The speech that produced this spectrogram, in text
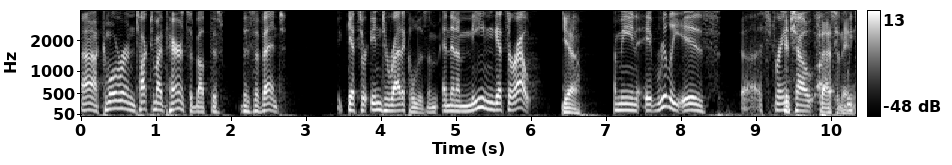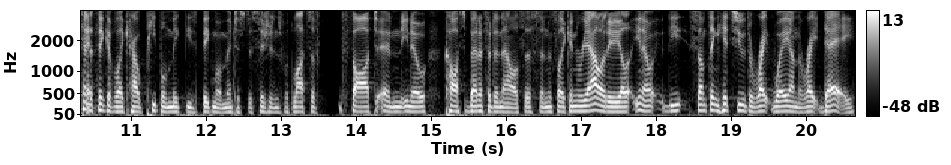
ah, come over and talk to my parents about this, this event. It gets her into radicalism, and then a meme gets her out. Yeah. I mean, it really is uh, strange It's how uh, fascinating. we tend to think of like how people make these big momentous decisions with lots of thought and you know cost benefit analysis, and it's like in reality, uh, you know, the something hits you the right way on the right day.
